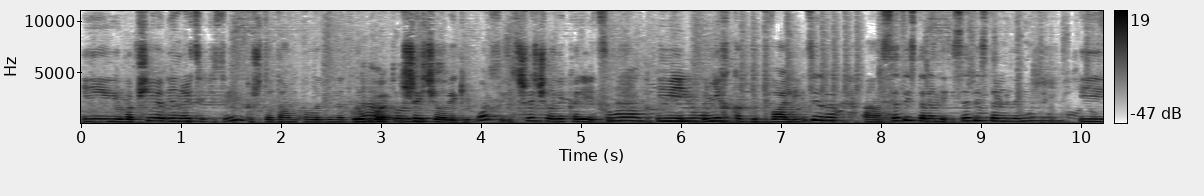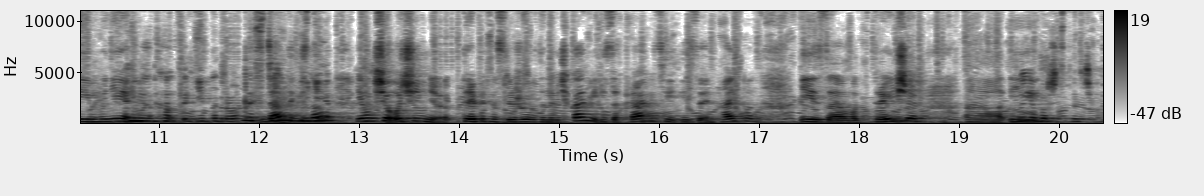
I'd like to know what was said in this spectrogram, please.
И вообще мне нравится изюминка, что там половина группы, А, то есть- шесть человек японцы и шесть человек корейцы. О, И мило. у них как бы два лидера а, с этой стороны и с этой стороны. И Я мне не знала такие подробности. да, ты не знала? Я вообще очень трепетно слежу за новичками и за Gravity, и за Enhypen, и за вот Treasure. а, и... Ну, я больше старичков.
